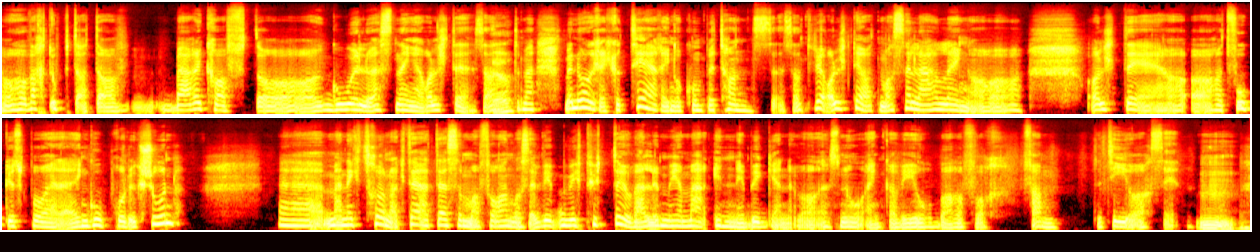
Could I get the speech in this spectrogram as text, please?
og har vært opptatt av bærekraft og gode løsninger alltid. Sant? Ja. men også rekruttering og kompetanse. Sant? Vi har alltid hatt masse lærlinger og alltid hatt fokus på en god produksjon. Eh, Men jeg tror nok det at det som har forandret seg Vi, vi putter jo veldig mye mer inn i byggene våre nå enn hva vi gjorde bare for fem til ti år siden. Mm.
